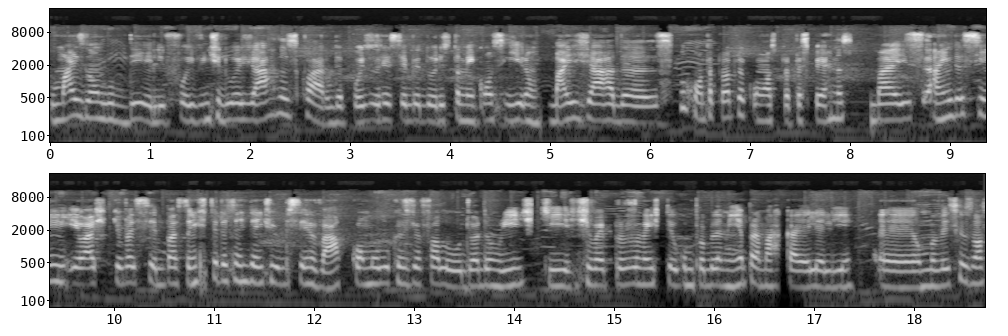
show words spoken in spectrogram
o mais longo dele foi 22 jardas. Claro, depois os recebedores também conseguiram mais jardas por conta própria, com as próprias pernas. Mas ainda assim, eu acho que vai ser bastante interessante a gente observar, como o Lucas já falou, o Jordan Reed, que a gente vai provavelmente ter algum probleminha para marcar ele ali. É, uma vez que os nossos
